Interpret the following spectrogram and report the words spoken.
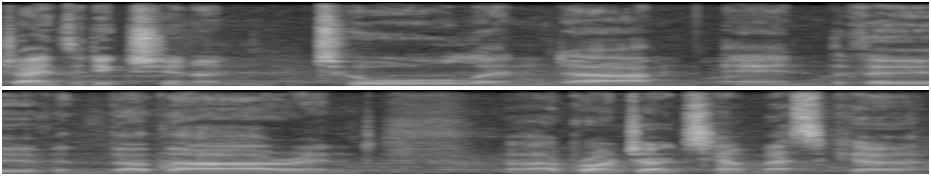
Jane's Addiction and Tool and um, and The Verve and The Other and uh, Brian Jonestown Massacre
